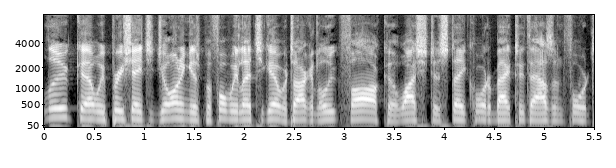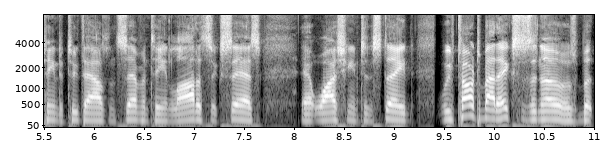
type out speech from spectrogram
Luke, uh, we appreciate you joining us. Before we let you go, we're talking to Luke Falk, Washington State quarterback 2014 to 2017. A lot of success at Washington State. We've talked about X's and O's, but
